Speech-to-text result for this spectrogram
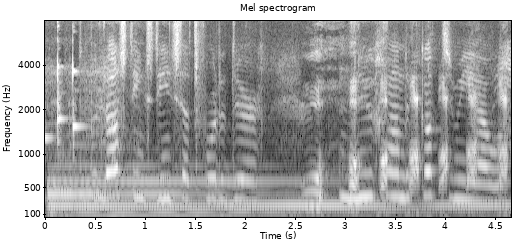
De Belastingdienst staat voor de deur. Nu gaan de katten miauwen.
